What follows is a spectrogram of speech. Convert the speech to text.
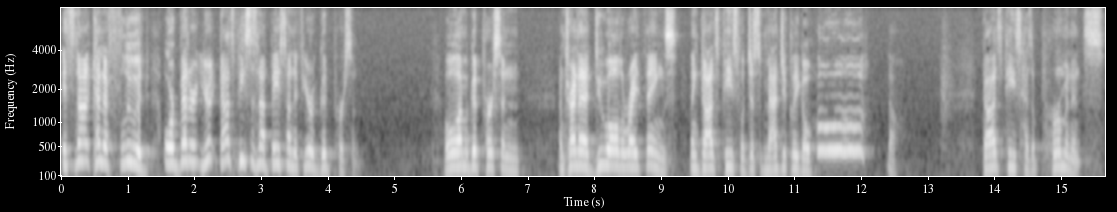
It's not kind of fluid, or better, God's peace is not based on if you're a good person oh, I'm a good person, I'm trying to do all the right things, then God's peace will just magically go, oh. No. God's peace has a permanence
